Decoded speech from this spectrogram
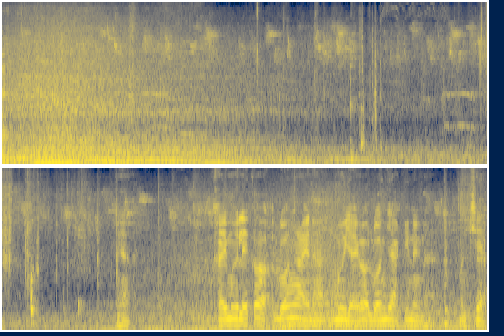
นะนี่ฮะใครมือเล็กก็ล้วงง่ายนะฮะ มือใหญ่ก็ล้วงยากทีหนึ่งนะฮะมันแคบ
